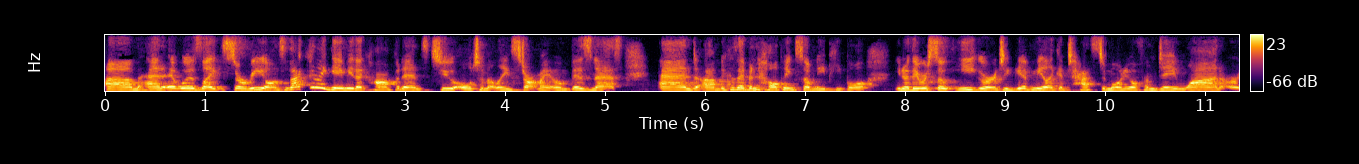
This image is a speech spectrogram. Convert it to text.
um, and it was like surreal. And so that kind of gave me the confidence to ultimately start my own business. And um, because i've been helping so many people you know they were so eager to give me like a testimonial from day one or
